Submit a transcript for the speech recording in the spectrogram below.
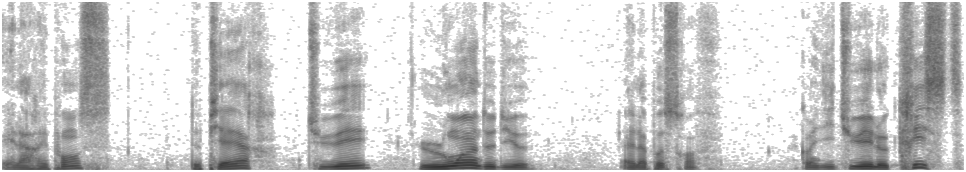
Et la réponse de Pierre, Tu es loin de Dieu. Elle apostrophe. Quand il dit Tu es le Christ,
